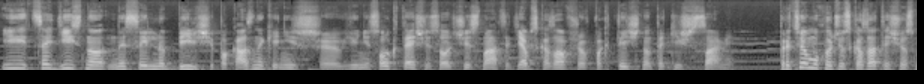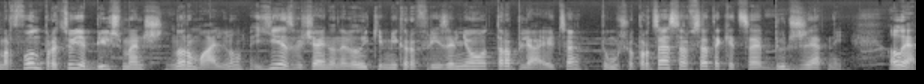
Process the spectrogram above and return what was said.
І це дійсно не сильно більші показники, ніж в Unisoc T616. Я б сказав, що фактично такі ж самі. При цьому хочу сказати, що смартфон працює більш-менш нормально, є, звичайно, невеликі мікрофрізи в нього трапляються, тому що процесор все-таки це бюджетний. Але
